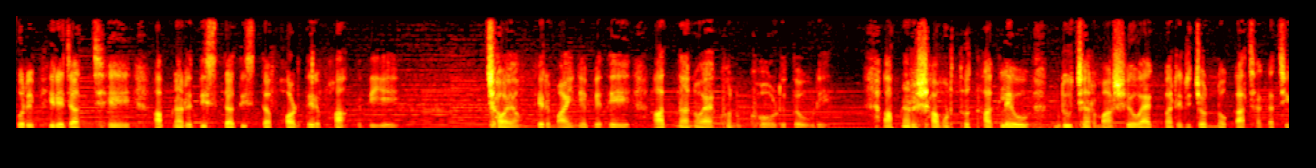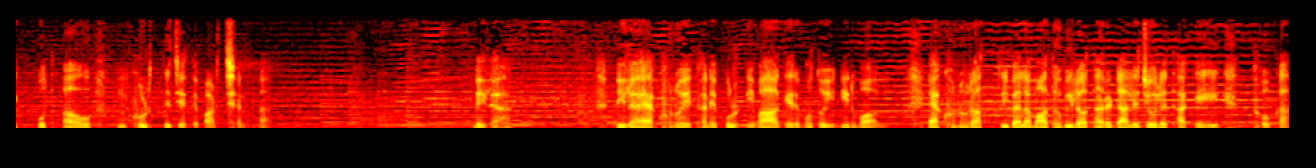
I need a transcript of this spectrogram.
করে ফিরে যাচ্ছে আপনার দিস্তা দিস্তা ফর্দের ফাঁক দিয়ে। ছয় অঙ্কের মাইনে পেতে আদনানও এখন ঘোর দৌড়ে। আপনার সামর্থ্য থাকলেও দু চার মাসেও একবারের জন্য কাছাকাছি কোথাও ঘুরতে যেতে পারছেন না। নীলা? নীলা এখনও এখানে পূর্ণিমা আগের মতোই নির্মল। এখনও রাত্রিবেলা মাধবীলতার ডালে জ্বলে থাকে থোকা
